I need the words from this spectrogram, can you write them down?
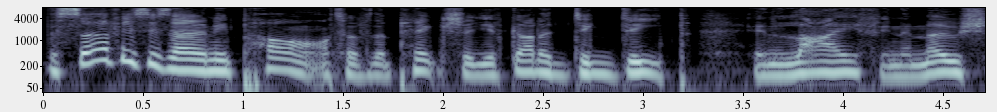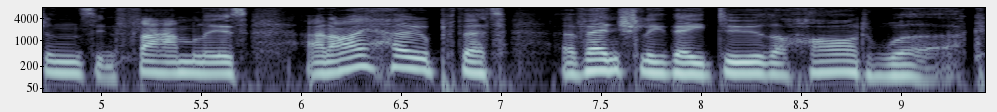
the surface is only part of the picture. You've got to dig deep in life, in emotions, in families. And I hope that eventually they do the hard work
